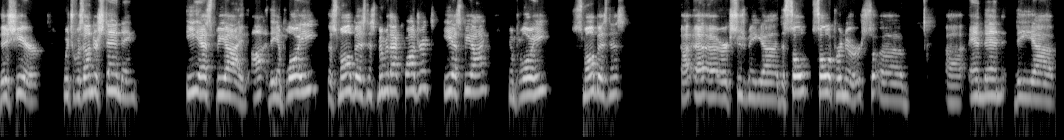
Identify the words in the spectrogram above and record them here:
this year, which was understanding ESBI, uh, the employee, the small business. Remember that quadrant? ESBI, employee, small business, uh, uh, uh, or excuse me, uh, the sol solopreneur, so, and then the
